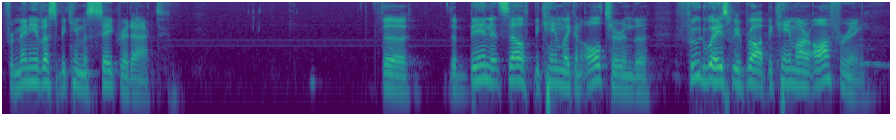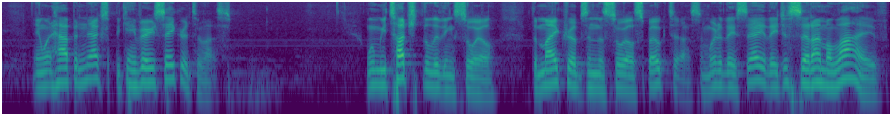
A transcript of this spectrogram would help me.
For many of us, it became a sacred act the, the bin itself became like an altar and the food waste we brought became our offering. And what happened next became very sacred to us. When we touched the living soil, the microbes in the soil spoke to us. And what did they say? They just said, I'm alive.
